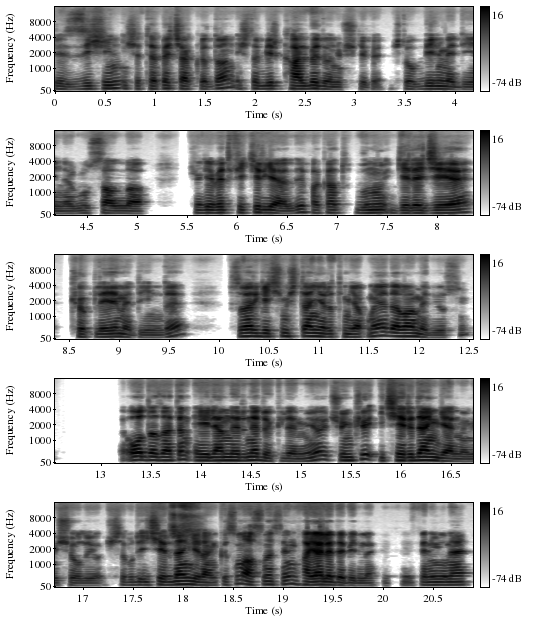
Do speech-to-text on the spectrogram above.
işte zihin işte tepe çakradan işte bir kalbe dönüş gibi. İşte o bilmediğine, ruhsallığa. Çünkü evet fikir geldi fakat bunu geleceğe kökleyemediğinde bu sefer geçmişten yaratım yapmaya devam ediyorsun. O da zaten eylemlerine dökülemiyor. Çünkü içeriden gelmemiş oluyor. İşte burada içeriden gelen kısmı aslında senin hayal edebilmek. Senin yine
